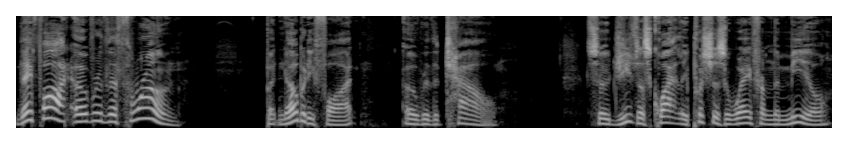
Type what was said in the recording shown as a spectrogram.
They fought over the throne, but nobody fought over the towel. So Jesus quietly pushes away from the meal,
